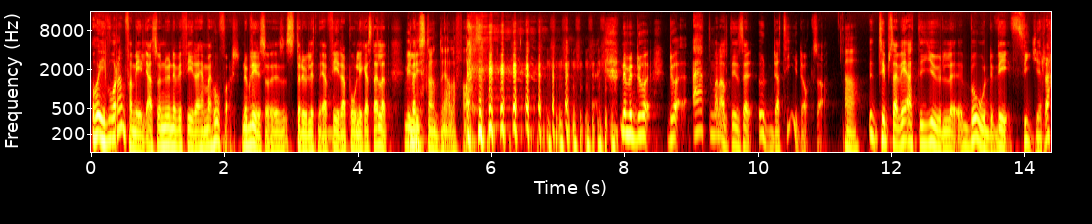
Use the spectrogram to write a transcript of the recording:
och i vår familj, alltså nu när vi firar hemma i Hofors, nu blir det så struligt när jag firar på olika ställen. Vi Men- lyssnar inte i alla fall. Nej, men då, då äter man alltid en så här udda tid också. ja. Typ så här, vi äter julbord vid fyra.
